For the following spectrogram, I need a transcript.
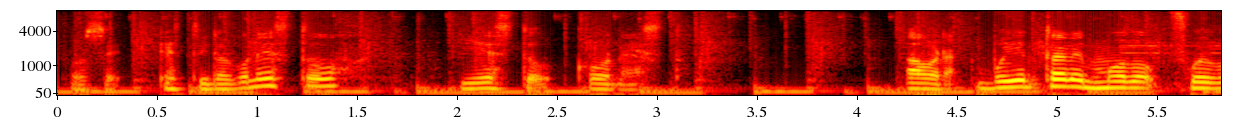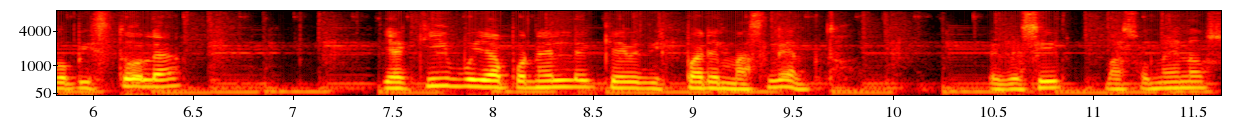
Entonces, esto irá con esto, y esto con esto. Ahora voy a entrar en modo fuego pistola y aquí voy a ponerle que dispare más lento, es decir, más o menos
